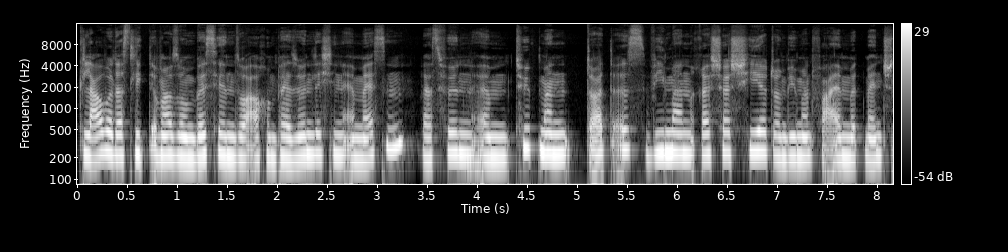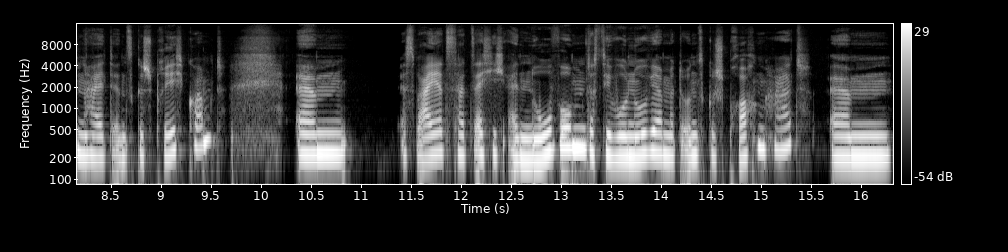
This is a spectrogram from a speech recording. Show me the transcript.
glaube, das liegt immer so ein bisschen so auch im persönlichen Ermessen, was für ein ähm, Typ man dort ist, wie man recherchiert und wie man vor allem mit Menschen halt ins Gespräch kommt. Ähm, es war jetzt tatsächlich ein Novum, dass die Vonovia mit uns gesprochen hat. Ähm,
